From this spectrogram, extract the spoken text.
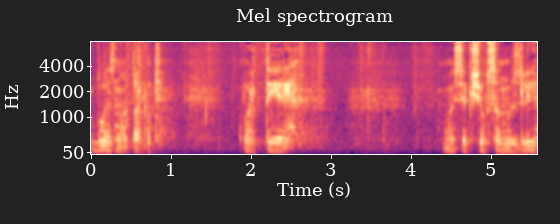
Приблизно отак от в квартирі. Ось якщо в санузлі.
